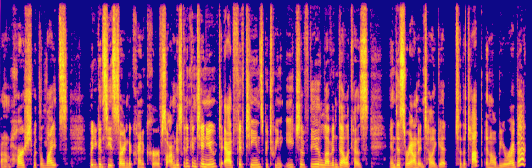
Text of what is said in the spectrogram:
um, harsh with the lights, but you can see it's starting to kind of curve. So I'm just going to continue to add 15s between each of the 11 delicas in this round until I get to the top, and I'll be right back.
